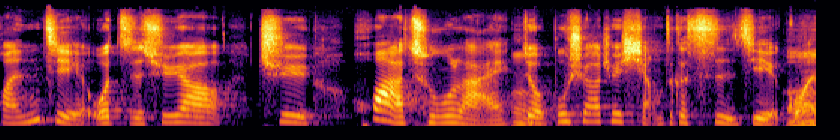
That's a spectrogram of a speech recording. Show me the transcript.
缓解，我只需要去画出来，就不需要去想这个世界观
